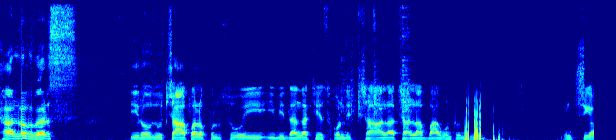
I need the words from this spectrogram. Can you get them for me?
హలో వివర్స్ ఈరోజు చేపల పులుసు ఈ ఈ విధంగా చేసుకోండి. చాలా చాలా బాగుంటుంది. మంచిగా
